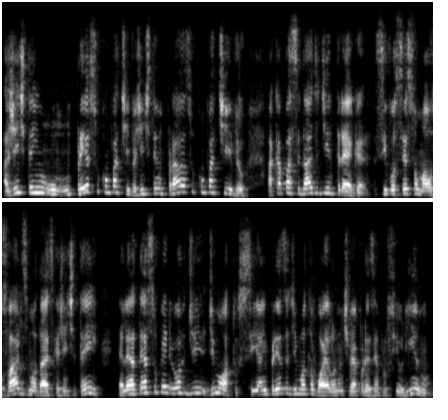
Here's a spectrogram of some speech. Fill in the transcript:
a gente tem um, um, preço compatível, a gente tem um prazo compatível. A capacidade de entrega, se você somar os vários modais que a gente tem, ela é até superior de, de moto. Se a empresa de motoboy ela não tiver, por exemplo, Fiorino,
